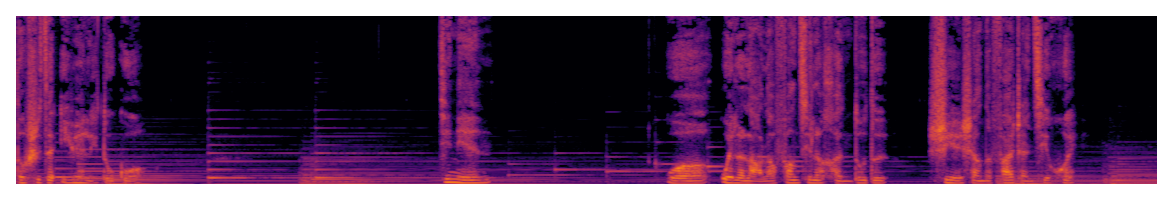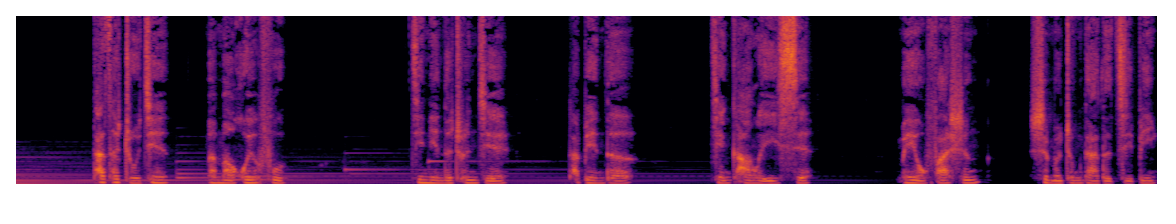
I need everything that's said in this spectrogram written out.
都是在医院里度过。今年我为了姥姥放弃了很多的事业上的发展机会，她才逐渐慢慢恢复。今年的春节，她变得健康了一些。没有发生什么重大的疾病，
